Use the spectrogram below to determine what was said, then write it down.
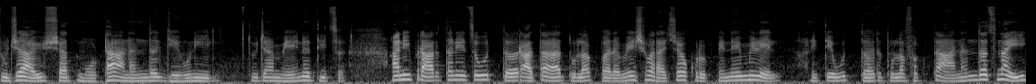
तुझ्या आयुष्यात मोठा आनंद घेऊन येईल. तुझ्या मेहनतीचं. आणि प्रार्थनेचं उत्तर आता तुला परमेश्वराच्या कृपेने मिळेल. आणि ते उत्तर तुला फक्त आनंदच नाही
